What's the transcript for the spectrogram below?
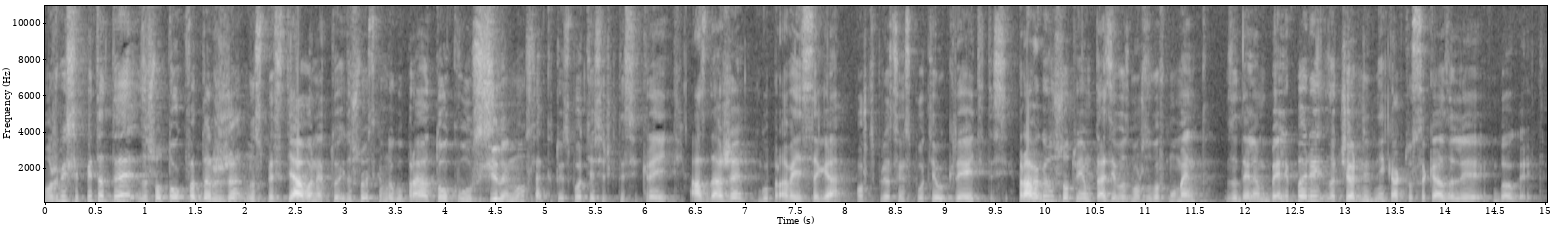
Може би се питате защо толкова държа на спестяването и защо искам да го правя толкова усилено, след като изплатя всичките си кредити. Аз даже го правя и сега, още преди да съм изплатил кредитите си. Правя го, защото имам тази възможност в момента. Заделям бели пари за черни дни, както са казали българите.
